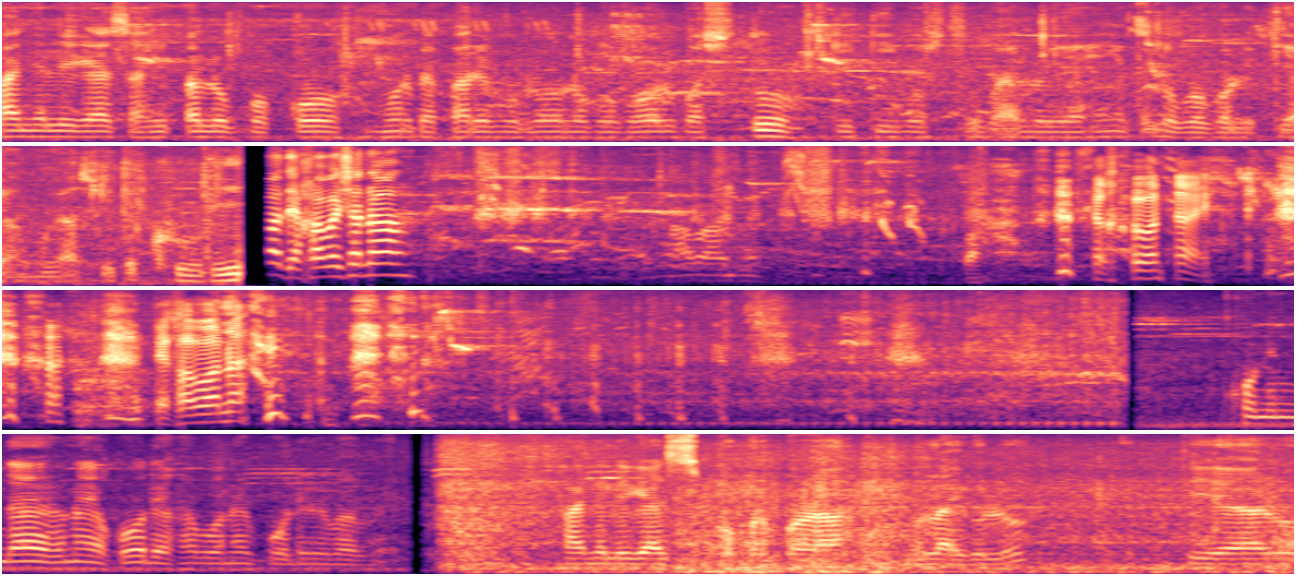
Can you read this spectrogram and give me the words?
ফাইনেলি গাছ আহি পালোঁ বকো মোৰ বেপাৰী বোলো ল'ব গ'ল বস্তু কি কি বস্তু বা লৈ আহি সিহঁতে ল'ব গ'ল এতিয়া মই আছোঁ এতিয়া ঘূৰি দেখা পাইছা না দেখাব নাই দেখাব নাই খুনিন্দা এখনো একো দেখা পোৱা নাই কুঁৱলীৰ বাবে ফাইনেলি গাছ বকৰ পৰা ওলাই গ'লোঁ এতিয়া আৰু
